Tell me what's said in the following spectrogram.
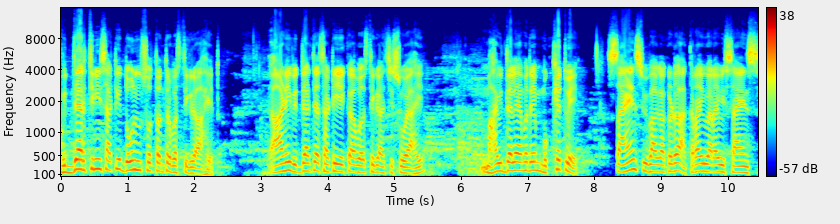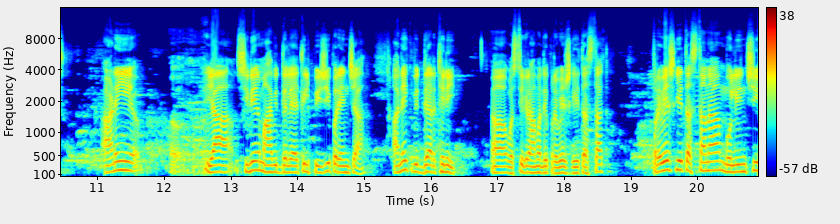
विद्यार्थिनीसाठी दोन स्वतंत्र वसतिगृह आहेत आणि विद्यार्थ्यासाठी एका वसतिगृहाची सोय आहे. महाविद्यालयामध्ये मुख्यत्वे सायन्स विभागाकडं अकरावी बारावी सायन्स आणि या सिनियर महाविद्यालयातील पी जीपर्यंतच्या अनेक विद्यार्थिनी वसतिगृहामध्ये प्रवेश घेत असतात. प्रवेश घेत असताना मुलींची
